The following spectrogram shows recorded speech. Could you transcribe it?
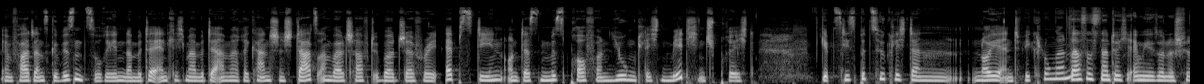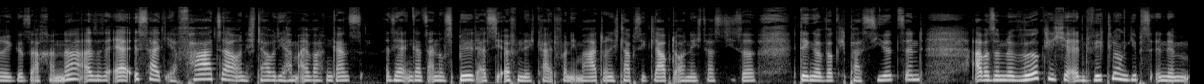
ihrem Vater ins Gewissen zu reden, damit er endlich mal mit der amerikanischen Staatsanwaltschaft über Jeffrey Epstein und dessen Missbrauch von jugendlichen Mädchen spricht. Gibt es diesbezüglich dann neue Entwicklungen? Das ist natürlich irgendwie so eine schwierige Sache, ne? Also er ist halt ihr Vater und ich glaube, die haben einfach ein ganz, sie hat ein ganz anderes Bild, als die Öffentlichkeit von ihm hat. Und ich glaube, sie glaubt auch nicht, dass diese Dinge wirklich passiert sind. Aber so eine wirkliche Entwicklung gibt es in dem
